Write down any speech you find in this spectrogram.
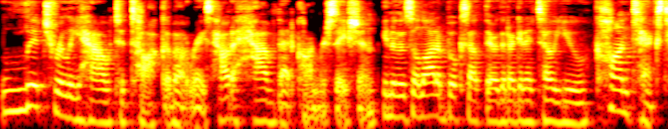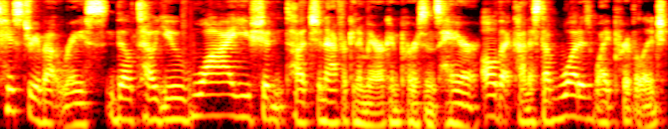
literally how to talk about race, how to have that conversation. You know, there's a lot of books out there that are going to tell you context, history about race. They'll tell you why you shouldn't touch an African American person's hair, all that kind of stuff. What is white privilege?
